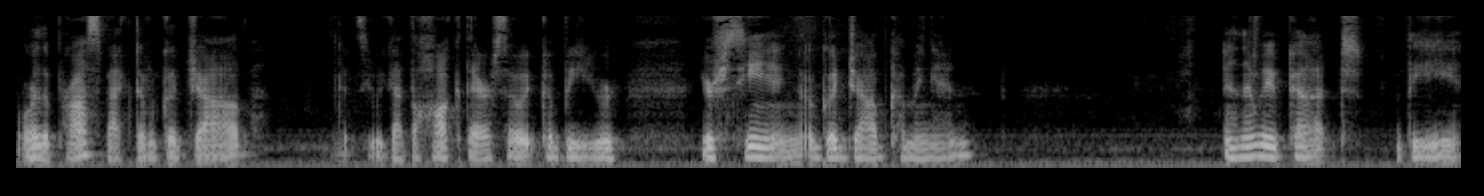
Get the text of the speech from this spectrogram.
or the prospect of a good job. You can see we got the hawk there, so it could be you're, you're seeing a good job coming in. And then we've got the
